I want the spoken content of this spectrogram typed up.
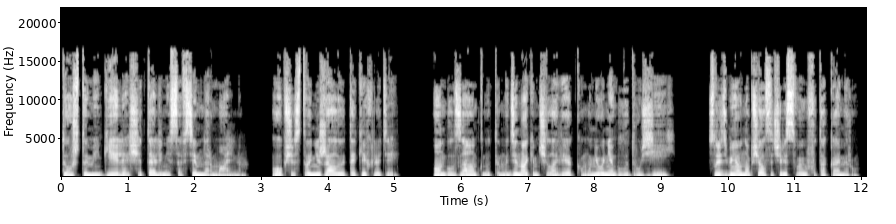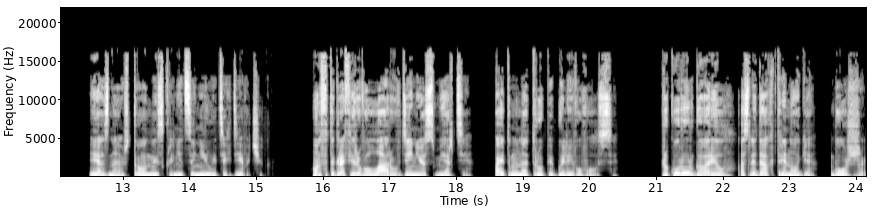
То, что Мигеля считали не совсем нормальным. Общество не жалует таких людей. Он был замкнутым, одиноким человеком, у него не было друзей. С людьми он общался через свою фотокамеру. Я знаю, что он искренне ценил этих девочек. Он фотографировал Лару в день ее смерти, поэтому на трупе были его волосы. Прокурор говорил о следах треноги. Боже,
